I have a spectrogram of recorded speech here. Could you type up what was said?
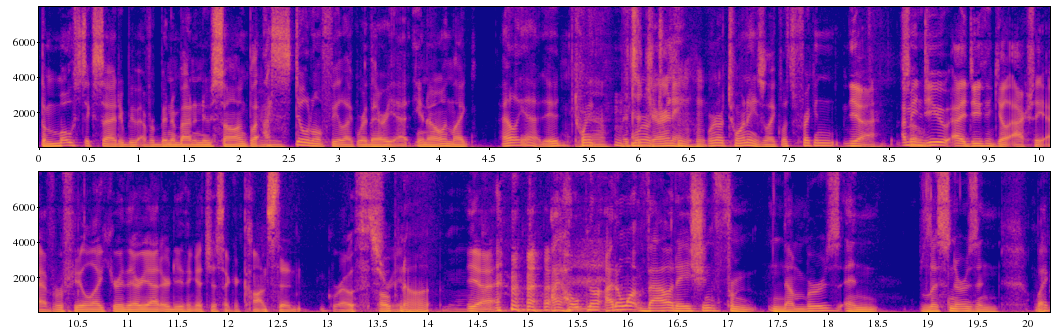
the most excited we've ever been about a new song but i mm. still don't feel like we're there yet you know and like hell yeah dude 20 Yeah. It's a we're our- journey. we're in our 20s like let's freaking Yeah. I mean, do you I do you think you'll actually ever feel like you're there yet, or do you think it's just like a constant growth? Hope stream? not. Yeah. I hope not. I don't want validation from numbers and listeners and like,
